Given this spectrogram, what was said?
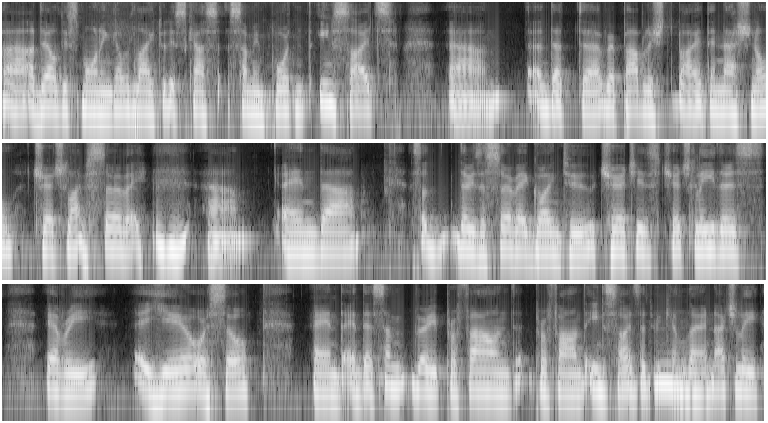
uh, Adele, this morning I would like to discuss some important insights um, that uh, were published by the National Church Life Survey. Um, and uh, so there is a survey going to churches, church leaders every year or so. And, and there's some very profound profound insights that we can learn. Actually,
